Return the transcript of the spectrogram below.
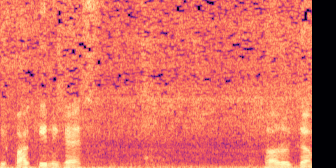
masih pagi nih guys. Baru jam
